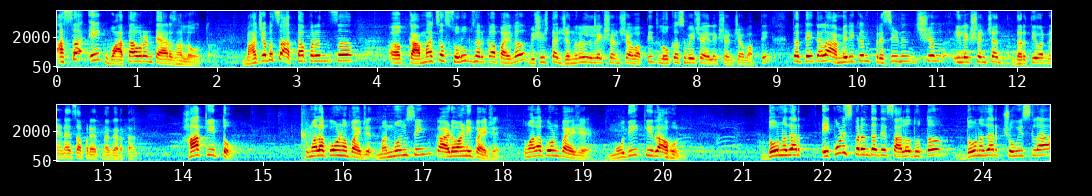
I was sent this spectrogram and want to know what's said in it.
असं एक वातावरण तयार झालं होतं. भाजपचं आतापर्यंतचं कामाचं स्वरूप जर का पाहिलं विशेषतः जनरल इलेक्शनच्या बाबतीत लोकसभेच्या इलेक्शनच्या बाबतीत तर ते त्याला अमेरिकन प्रेसिडेन्शियल इलेक्शनच्या धर्तीवर नेण्याचा प्रयत्न करतात. हा की तो? तुम्हाला कोण पाहिजेत मनमोहन सिंग का अडवाणी पाहिजेत तुम्हाला कोण पाहिजे? मोदी की राहुल? दोन हजार एकोणीसपर्यंत ते चालत होतं. दोन हजार चोवीसला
